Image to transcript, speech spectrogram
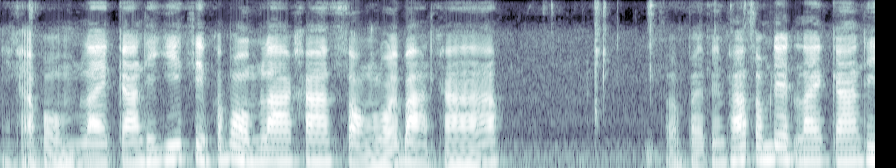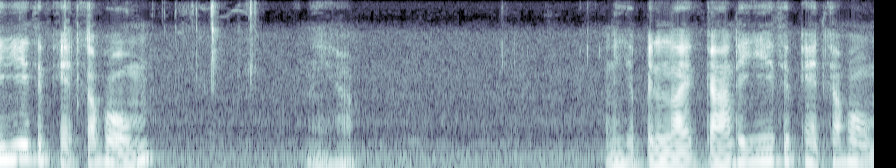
นี่ครับผม รายการที่ยี่สิบครับผม ราคาสองร้อยบาทครับ ต่อไปเป็นพระสมเด็จรายการที่ยี่สิบเอ็ดครับผม นี่ครับ อั นนี้จะเป็นรายการที่ยี่สิบเอ็ดครับผม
